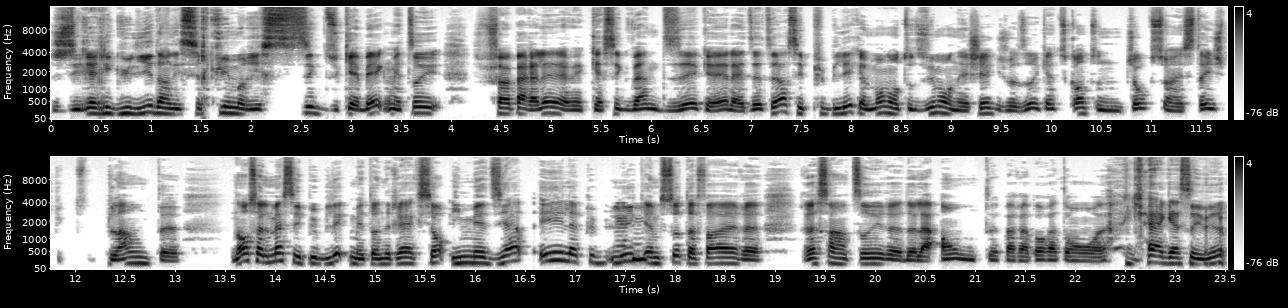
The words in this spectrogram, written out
je dirais, régulier dans les circuits humoristiques du Québec. Mais tu sais, je fais un parallèle avec ce Van disait, qu'elle a dit, ah, c'est public, le monde a tout vu mon échec. Je veux dire, quand tu comptes une joke sur un stage puis que tu te plantes, euh, non seulement c'est public, mais t'as une réaction immédiate et le public Mhm. aime ça te faire euh, ressentir euh, de la honte par rapport à ton euh, gag assez vite.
